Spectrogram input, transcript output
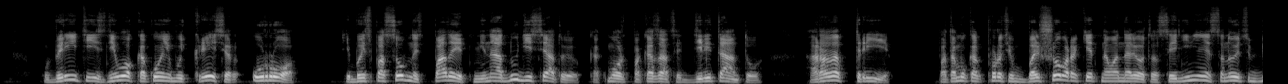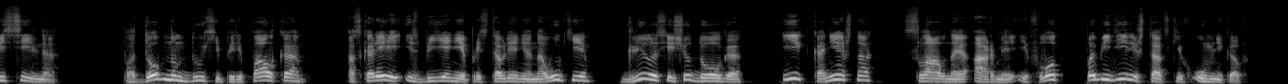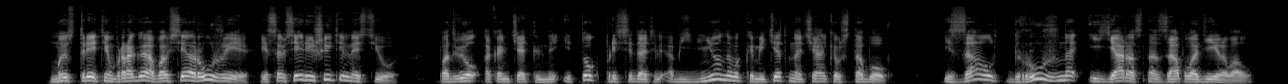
Уберите из него какой-нибудь крейсер УРО, и боеспособность падает не на одну десятую, как может показаться дилетанту, а раза в три, потому как против большого ракетного налета соединение становится бессильно. В подобном духе перепалка, а скорее избиение представления науки, длилась еще долго, и, конечно, славная армия и флот победили штатских умников. Мы встретим врага во всеоружии и со всей решительностью, подвел окончательный итог председатель Объединенного комитета начальников штабов. И зал дружно и яростно зааплодировал.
